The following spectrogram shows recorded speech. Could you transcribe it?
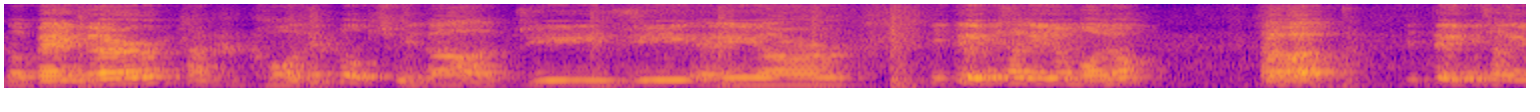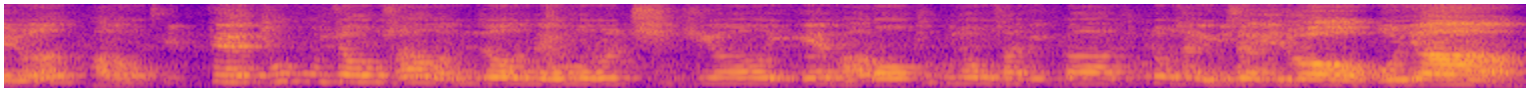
the beggar. 자, 그 거지를 돕습니다. G G A R. 이때 의미상의는 뭐죠? 잘 봐요. 이때 의미상의는 바로 이때 투부정사 먼저 네모를 치지요. 이게 바로 투부정사니까 투부정사 의미상의 주어. 뭐냐?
